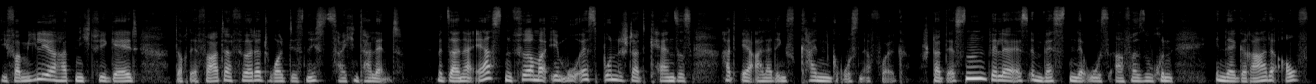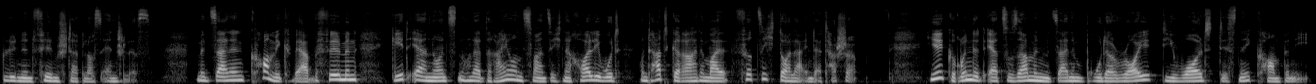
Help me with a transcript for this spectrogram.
Die Familie hat nicht viel Geld, doch der Vater fördert Walt Disneys Zeichentalent. Mit seiner ersten Firma im US-Bundesstaat Kansas hat er allerdings keinen großen Erfolg. Stattdessen will er es im Westen der USA versuchen, in der gerade aufblühenden Filmstadt Los Angeles. Mit seinen Comic-Werbefilmen geht er 1923 nach Hollywood und hat gerade mal 40 Dollar in der Tasche. Hier gründet er zusammen mit seinem Bruder Roy die Walt Disney Company.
